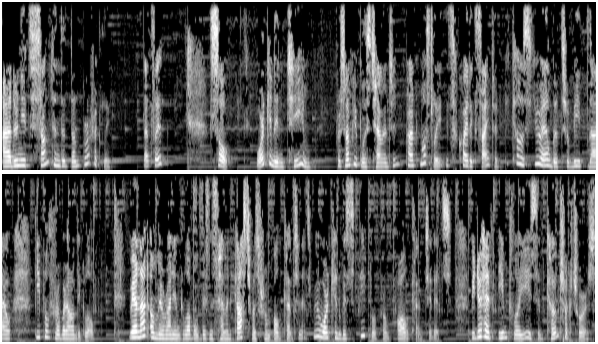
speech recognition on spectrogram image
I do need something that done perfectly. That's it. So, working in team for some people is challenging, but mostly it's quite exciting because you're able to meet now people from around the globe. We are not only running global business having customers from all continents, we're working with people from all continents. We do have employees and contractors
